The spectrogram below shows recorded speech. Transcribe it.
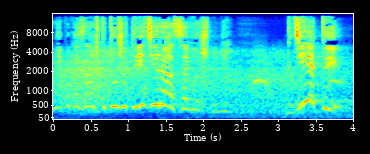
Мне показалось, что ты уже третий раз зовешь меня. Где ты?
